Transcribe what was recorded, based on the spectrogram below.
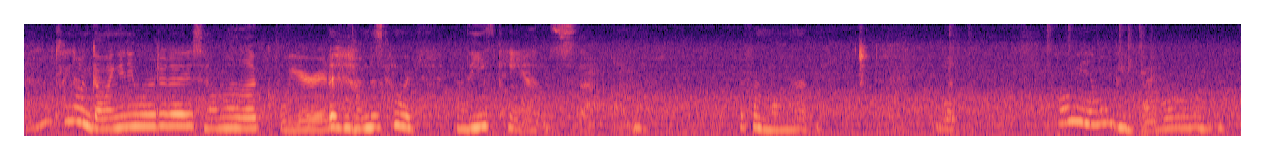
I don't plan on going anywhere today, so I'm gonna look weird. I'm just gonna wear these pants. Um, they're from Walmart. With, oh yeah, I'll be bad.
